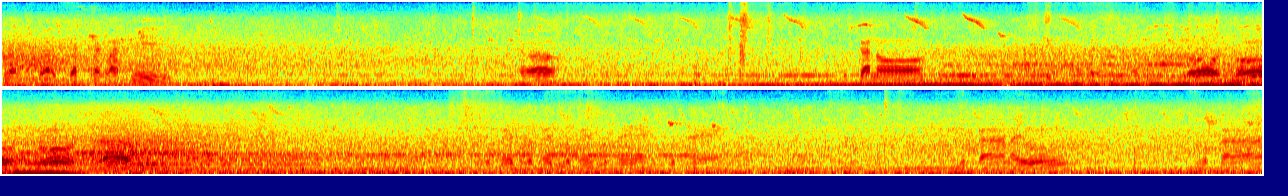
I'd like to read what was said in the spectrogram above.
Bulan juga sudah strike lagi. Yo. Teruskan no. Terus, terus, terus, terus. Lemeh, lemeh, lemeh, lemeh, lemeh. Tekan, ayo. Tekan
